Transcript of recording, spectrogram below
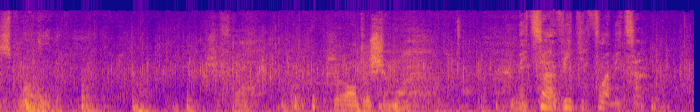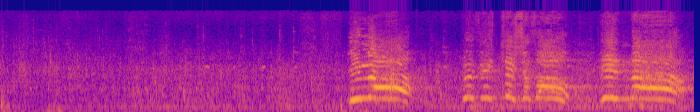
Splendide. J'ai froid. Je vais rentrer chez moi. Médecin, vite, il faut un médecin. Il meurt Le vite les chevaux Il meurt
